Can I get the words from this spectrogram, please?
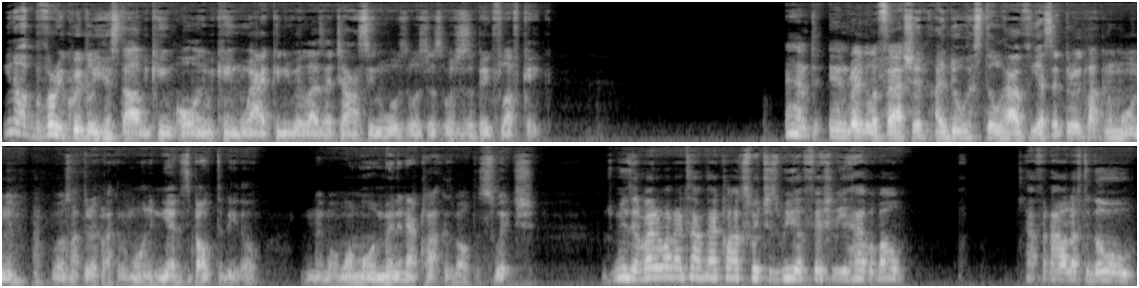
you know, but very quickly his style became old and became whack, and you realize that John Cena was was just was just a big fluff cake. And in regular fashion, I do still have yes at three o'clock in the morning. Well, it's not three o'clock in the morning yet. It's about to be though. One more minute, that clock is about to switch, which means that right around that time that clock switches, we officially have about half an hour left to go.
